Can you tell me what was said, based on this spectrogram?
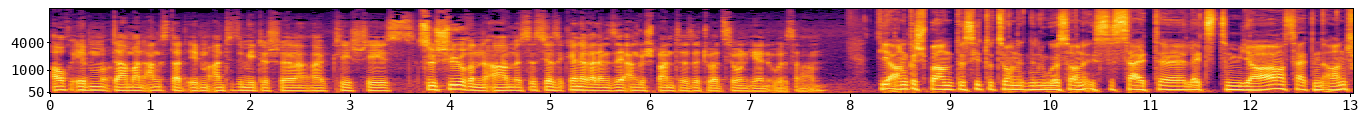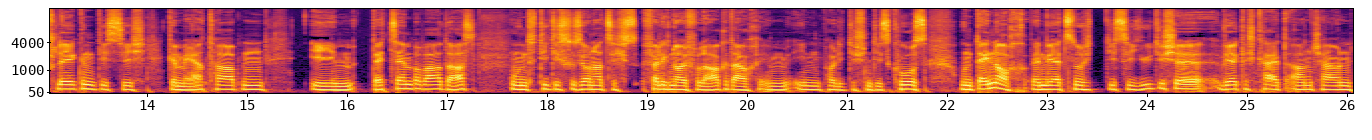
Auch eben, da man Angst hat, eben antisemitische äh, Klischees zu schüren. Ähm, es ist ja generell eine sehr angespannte Situation hier in den USA. Die angespannte Situation in den USA ist es seit äh, letztem Jahr, seit den Anschlägen, die sich gemehrt haben im Dezember war das. Und die Diskussion hat sich völlig neu verlagert, auch im innenpolitischen Diskurs. Und dennoch, wenn wir jetzt nur diese jüdische Wirklichkeit anschauen,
